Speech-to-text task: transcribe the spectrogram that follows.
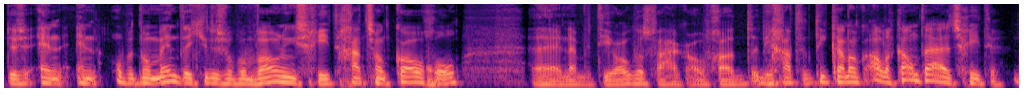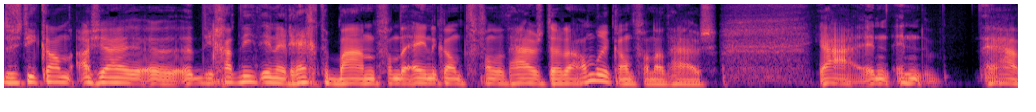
Dus en, en op het moment dat je dus op een woning schiet, gaat zo'n kogel. Uh, en daar hebben we het hier ook wel eens vaak over gehad. Die, gaat, die kan ook alle kanten uitschieten. Dus die kan, als jij, uh, die gaat niet in een rechte baan van de ene kant van het huis naar de andere kant van het huis. Ja, en. en ja,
